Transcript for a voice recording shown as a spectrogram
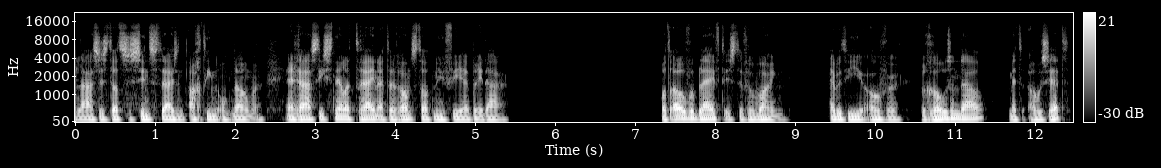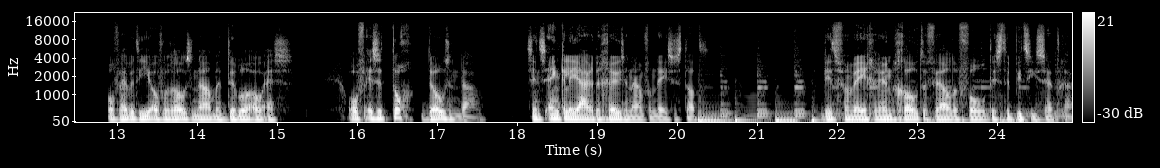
Helaas is dat ze sinds 2018 ontnomen en raast die snelle trein uit de Randstad nu via Breda. Wat overblijft is de verwarring. Hebben we het hier over Roosendaal met OZ of hebben we het hier over Roosendaal met dubbel OS? Of is het toch Dozendaal? Sinds enkele jaren de geuzennaam van deze stad. Dit vanwege hun grote velden vol distributiecentra.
